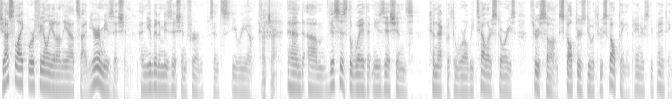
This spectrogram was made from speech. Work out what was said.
just like we're feeling it on the outside. You're a musician, and you've been a musician for since you were young. That's right. And um, this is the way that musicians connect with the world. We tell our stories through song. Sculptors do it through sculpting, and painters through painting.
